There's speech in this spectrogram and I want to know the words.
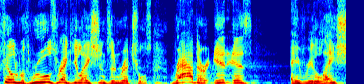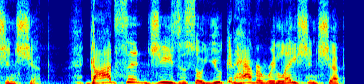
filled with rules, regulations, and rituals. Rather, it is a relationship. God sent Jesus so you could have a relationship,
